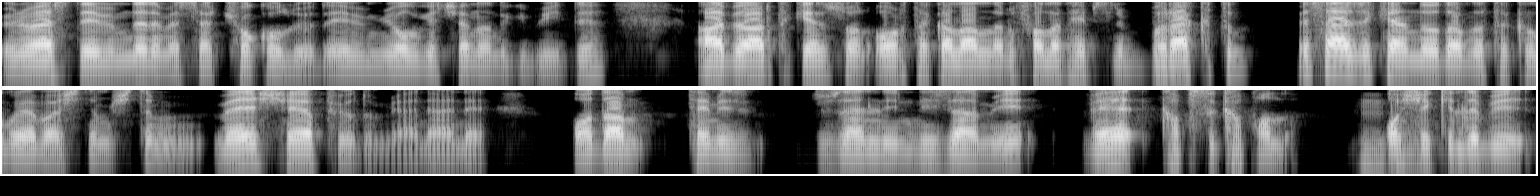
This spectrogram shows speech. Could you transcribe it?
Üniversite evimde de mesela çok oluyordu. Evim yol geçen anı gibiydi. Abi artık en son ortak alanları falan hepsini bıraktım. Ve sadece kendi odamda takılmaya başlamıştım. Ve şey yapıyordum yani hani odam temiz, düzenli, nizami ve kapısı kapalı. Hı O şekilde bir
